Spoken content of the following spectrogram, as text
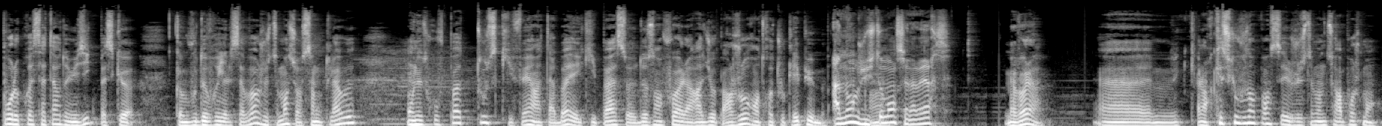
pour le prestataire de musique, parce que, comme vous devriez le savoir, justement sur SoundCloud, on ne trouve pas tout ce qui fait un tabac et qui passe 200 fois à la radio par jour entre toutes les pubs. Ah non, justement, c'est l'inverse. Bah voilà. Euh, alors qu'est-ce que vous en pensez justement de ce rapprochement?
